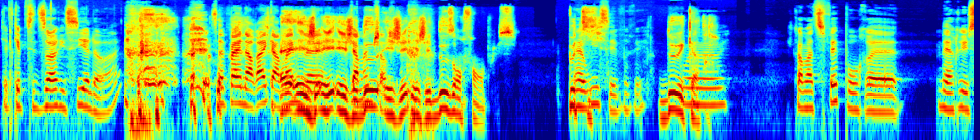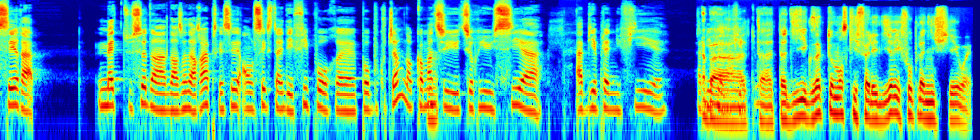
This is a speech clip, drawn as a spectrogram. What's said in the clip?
Quelques petites heures ici et là. Hein? Ça fait un horaire quand même. Et, j'ai euh, deux, enfants en plus. Ah Petits. oui, c'est vrai. Deux et quatre. Comment tu fais pour euh, réussir à mettre tout ça dans, un horaire? Parce que on le sait que c'est un défi pour, euh, pour beaucoup de gens. Donc, comment tu, réussis à, à bien planifier? Ah bah, tu as, dit exactement ce qu'il fallait dire, il faut planifier, ouais.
